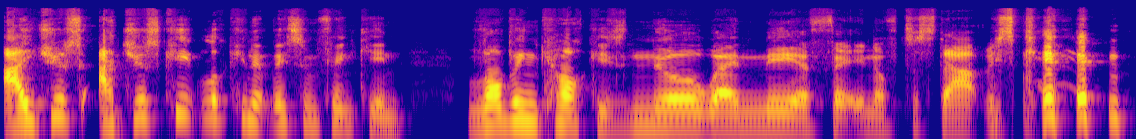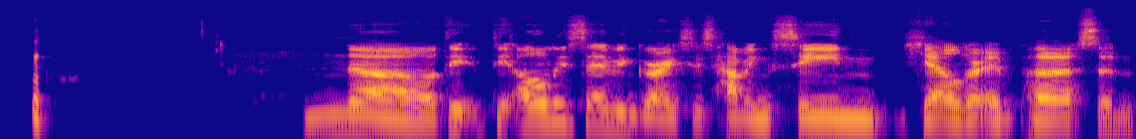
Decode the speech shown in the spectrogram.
I just I just keep looking at this and thinking Robin Koch is nowhere near fit enough to start this game. No, the the only saving grace is having seen Hjelde in person.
